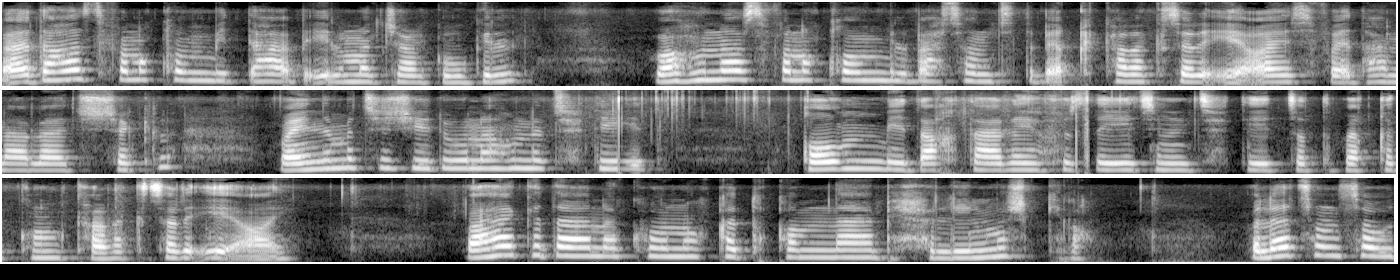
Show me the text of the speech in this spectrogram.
بعدها سوف نقوم بالذهاب إلى متجر جوجل وهنا سوف نقوم بالبحث عن تطبيق Character AI سوف يظهر على هذا الشكل وعندما تجدون هنا تحديد قم بضغط عليه وسيتم تحديد تطبيقكم Character AI. وهكذا نكون قد قمنا بحل But let's unsolve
